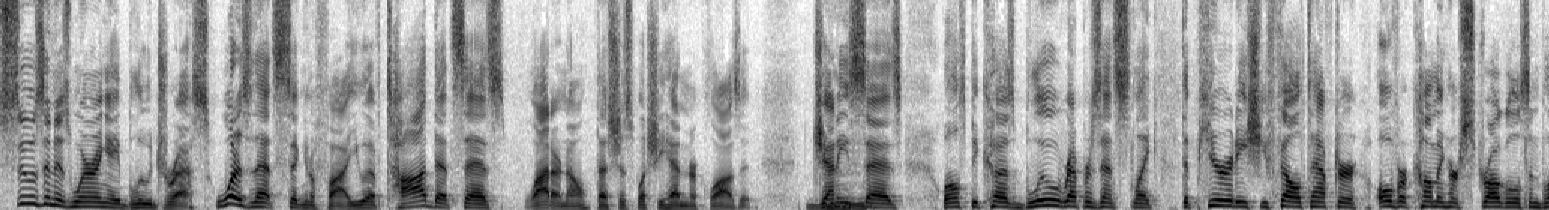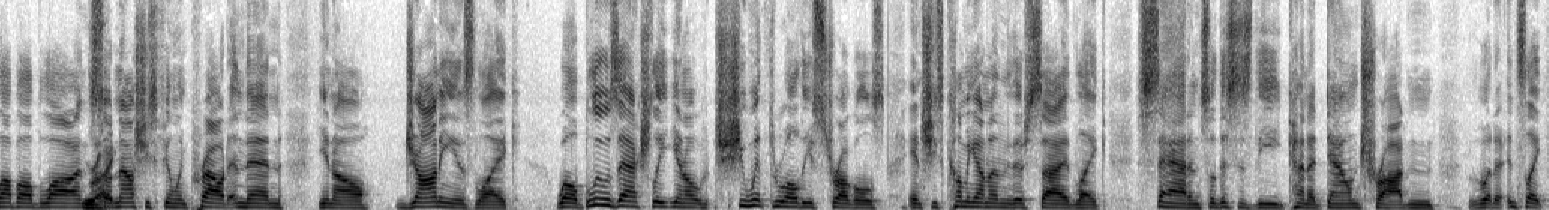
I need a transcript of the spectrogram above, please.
Susan is wearing a blue dress. What does that signify? You have Todd that says, well, I don't know. That's just what she had in her closet. Jenny mm-hmm. says, well, it's because blue represents like the purity she felt after overcoming her struggles and blah, blah, blah. And so now she's feeling proud. And then, you know, Johnny is like, well, Blue's actually, you know, she went through all these struggles and she's coming out on the other side like sad. And so this is the kind of downtrodden. But it's like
